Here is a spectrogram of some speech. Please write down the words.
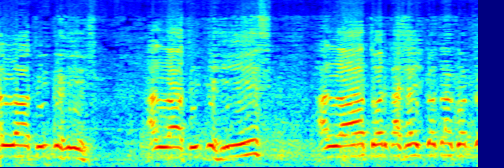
আল্লাহ তুই দেখিস আল্লাহ তুই দেখিস আল্লাহ তোর কাছে এই কথা করতে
